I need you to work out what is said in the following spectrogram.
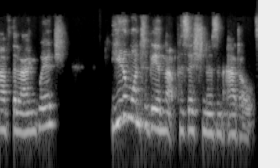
have the language, you don't want to be in that position as an adult.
